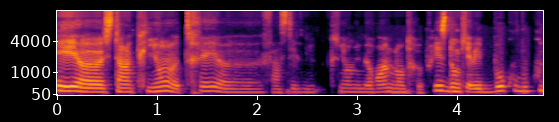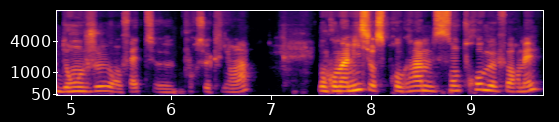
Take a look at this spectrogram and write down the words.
Et c'était un client très, enfin c'était le client numéro un de l'entreprise, donc il y avait beaucoup beaucoup d'enjeux en fait pour ce client-là. Donc on m'a mis sur ce programme sans trop me former.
